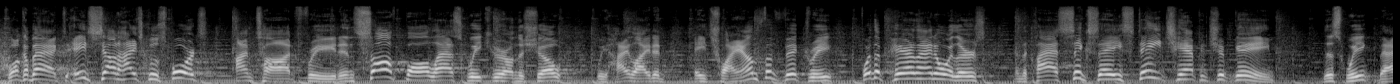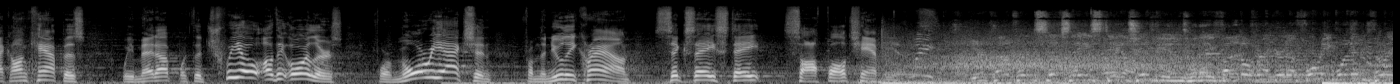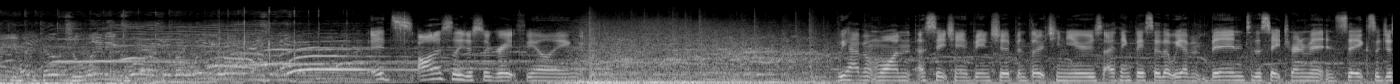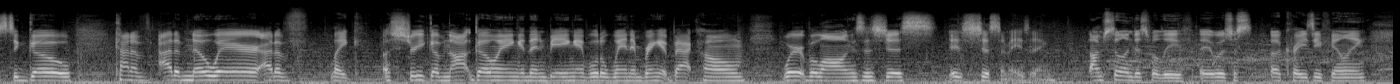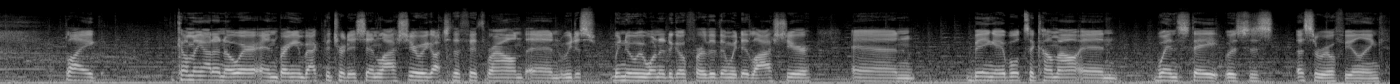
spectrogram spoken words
Welcome back to H-Town High School Sports. I'm Todd Freed. In softball last week here on the show, we highlighted a triumphant victory for the Pearland Oilers in the Class 6A state championship game. This week, back on campus, we met up with the trio of the Oilers for more reaction from the newly crowned 6A state softball champion. Your conference 6A state champions with a final record of 41 and 3. Head coach Laney Clark and the Lady Lions. It's honestly just a great feeling. We haven't won a state championship in 13 years. I think they said that we haven't been to the state tournament in six. So just to go kind of out of nowhere, out of like a streak of not going and then being able to win and bring it back home where it belongs is just it's just amazing. I'm still in disbelief. It was just a crazy feeling. Like coming out of nowhere and bringing back the tradition. Last year we got to the fifth round and we just we knew we wanted to go further than we did last year and being able to come out and win state was just a surreal feeling.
